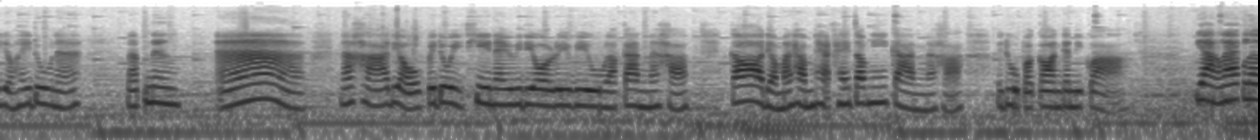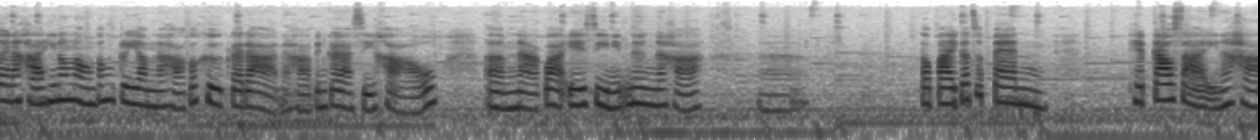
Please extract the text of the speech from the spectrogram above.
เดี๋ยวให้ดูนะแป๊บหนึ่งอ่านะคะ เดี๋ยวไปดูอีกทีในวิดีโอรีวิวล้วกันนะคะ ก็เดี๋ยวมาทำแท็กให้เจ้าหนี้กันนะคะ ไปดูอุปกรณ์กันดีกว่า อย่างแรกเลยนะคะที่น้องๆต้องเตรียมนะคะ ก็คือกระดาษนะคะ เป็นกระดาษสีขาวหนากว่า A4 นิดนึงนะคะต่อไปก็จะเป็นเทปกาวใสนะคะ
